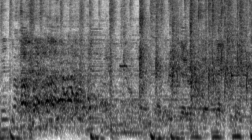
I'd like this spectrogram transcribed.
Thank you,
